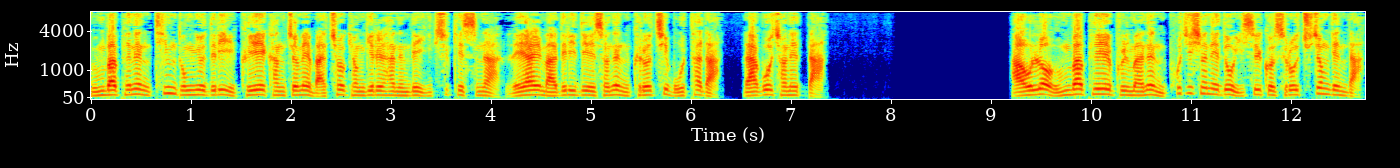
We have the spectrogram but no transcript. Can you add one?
음바페는 팀 동료들이 그의 강점에 맞춰 경기를 하는데 익숙했으나 레알 마드리드에서는 그렇지 못하다 라고 전했다. 아울러 음바페의 불만은 포지션에도 있을 것으로 추정된다.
